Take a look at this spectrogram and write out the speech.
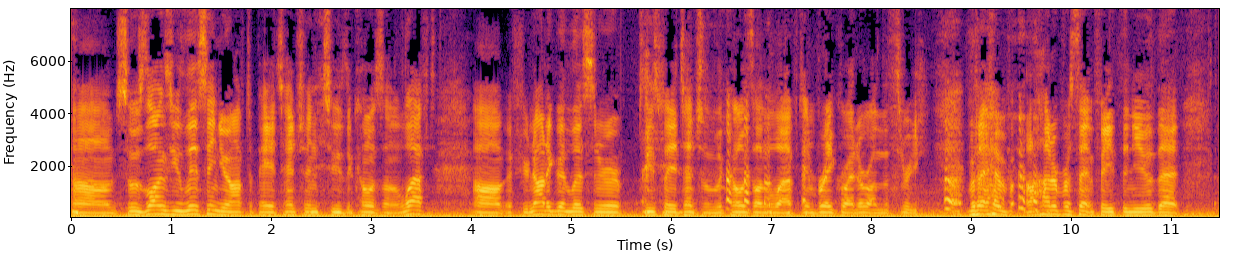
Um, so as long as you listen, you don't have to pay attention to the cones on the left. Um, if you're not a good listener, please pay attention to the cones on the left and brake right around the three. But I have 100% faith in you that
